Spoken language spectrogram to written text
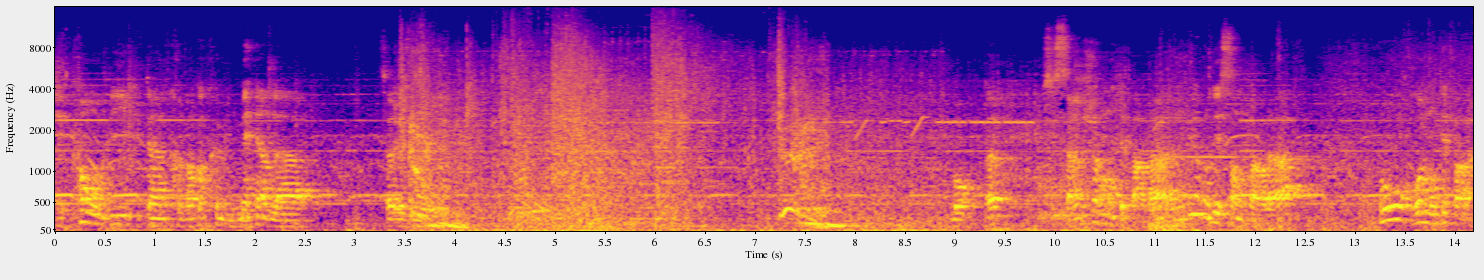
J'ai pas envie, putain, de crever encore comme une merde là. Sérieusement. Bon, hop, c'est simple, je vais remonter par là, je vais redescendre par là, pour remonter par là.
